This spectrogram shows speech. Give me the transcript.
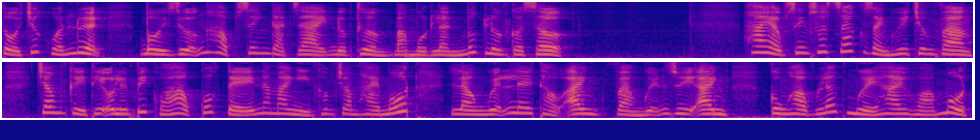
tổ chức huấn luyện, bồi dưỡng học sinh đạt giải được thưởng thưởng bằng một lần mức lương cơ sở. Hai học sinh xuất sắc giành huy chương vàng trong kỳ thi Olympic hóa học quốc tế năm 2021 là Nguyễn Lê Thảo Anh và Nguyễn Duy Anh, cùng học lớp 12 hóa 1,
